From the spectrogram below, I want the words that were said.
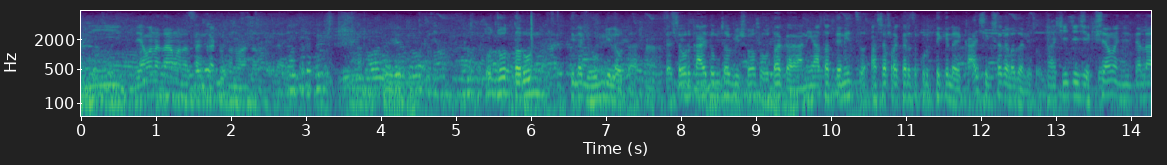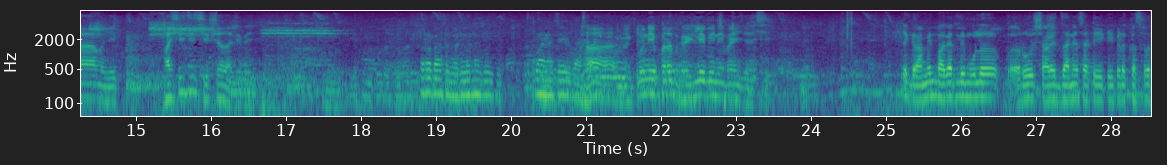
आणि देवानंच आम्हाला संकटातून वाचवलेलं आहे. तो जो तरुण तिला घेऊन गेला होता त्याच्यावर काय तुमचा विश्वास होता का? आणि आता त्यांनीच अशा प्रकारचं कृत्य केलंय. काय शिक्षा त्याला झाली? फाशीची शिक्षा म्हणजे त्याला म्हणजे फाशीची शिक्षा झाली पाहिजे. परत असं घडलं नाही पाहिजे. कोणाच्याही. हा कोणी परत घडले बी नाही पाहिजे अशी. जे ग्रामीण भागातली मुलं अ, रोज शाळेत जाण्यासाठी एकीकडे कसरत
